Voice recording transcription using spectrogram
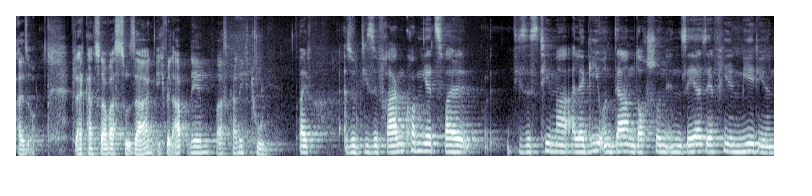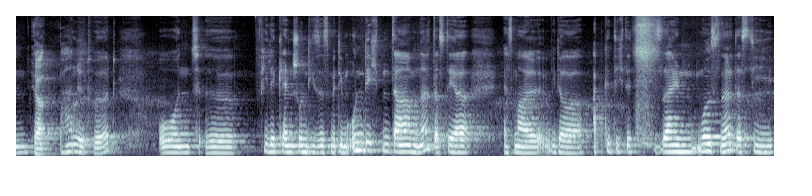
Also, vielleicht kannst du da was zu sagen. Ich will abnehmen, was kann ich tun? Weil, also diese Fragen kommen jetzt, weil dieses Thema Allergie und Darm doch schon in sehr, sehr vielen Medien ja. behandelt wird. Und äh, viele kennen schon dieses mit dem undichten Darm, ne? dass der erstmal wieder abgedichtet sein muss, ne? dass die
